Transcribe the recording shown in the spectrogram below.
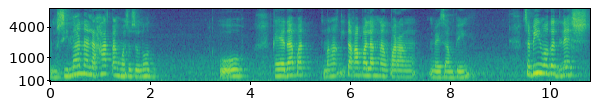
Yung sila na lahat ang masusunod. Kaya dapat makakita ka pa lang ng parang may something. Sabihin mo agad, lesh.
